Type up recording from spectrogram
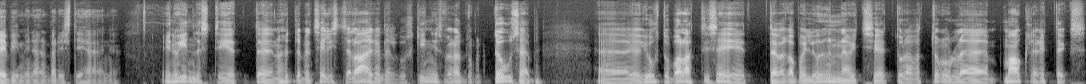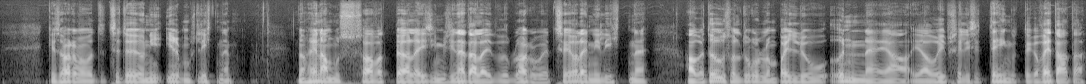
rebimine on päris tihe, onju. ei no kindlasti, et noh, ütleme, et sellistel aegadel, kus kinnisvaraturg tõuseb, juhtub alati see, et väga palju õnneotsijaid tulevad turule maakleriteks, kes arvavad, et see töö on hirmus lihtne noh, enamus saavad peale esimesi nädalaid võib-olla aru, et see ei ole nii lihtne, aga tõusval turul on palju õnne ja, ja võib selliseid tehingutega vedada.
